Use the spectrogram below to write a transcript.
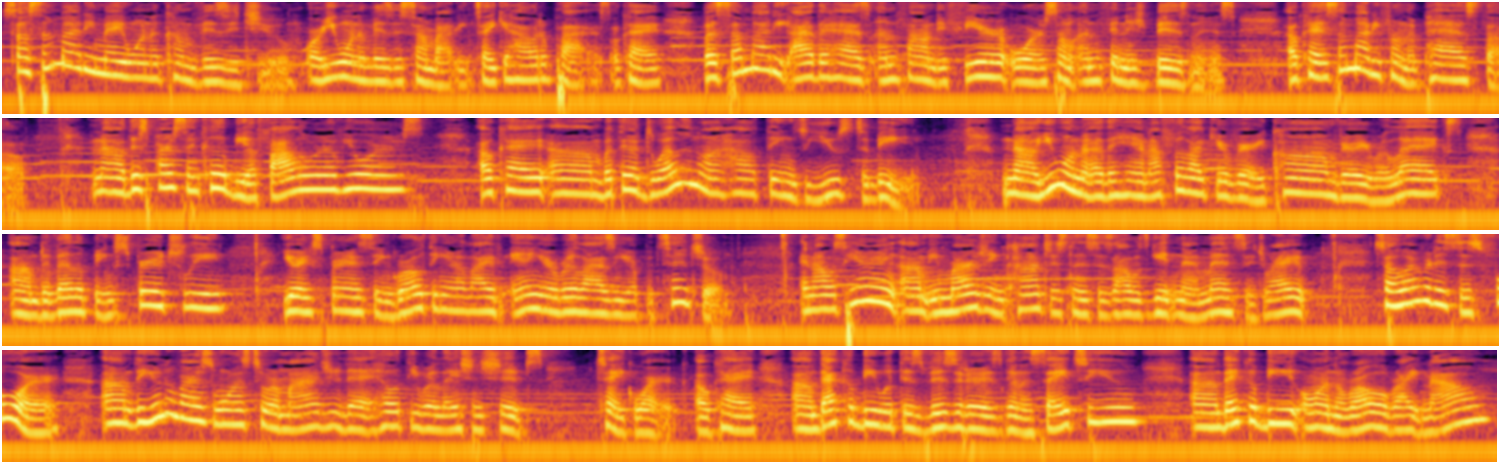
So somebody may want to come visit you, or you want to visit somebody. Take it how it applies, okay? But somebody either has unfounded fear or some unfinished business. Okay, somebody from the past though. Now this person could be a follower of yours, okay? Um, but they're dwelling on how things used to be. Now, you, on the other hand, I feel like you're very calm, very relaxed, um, developing spiritually. You're experiencing growth in your life and you're realizing your potential. And I was hearing um, emerging consciousness as I was getting that message, right? So, whoever this is for, um, the universe wants to remind you that healthy relationships take work, okay? Um, that could be what this visitor is going to say to you. Um, they could be on the road right now.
